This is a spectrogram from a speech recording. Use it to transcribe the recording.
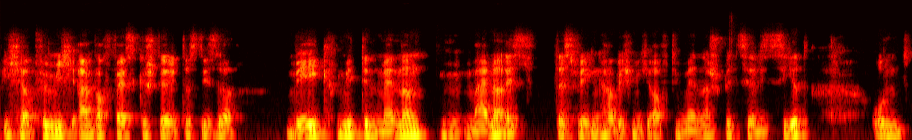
Ich habe für mich einfach festgestellt, dass dieser Weg mit den Männern meiner ist. Deswegen habe ich mich auf die Männer spezialisiert. Und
